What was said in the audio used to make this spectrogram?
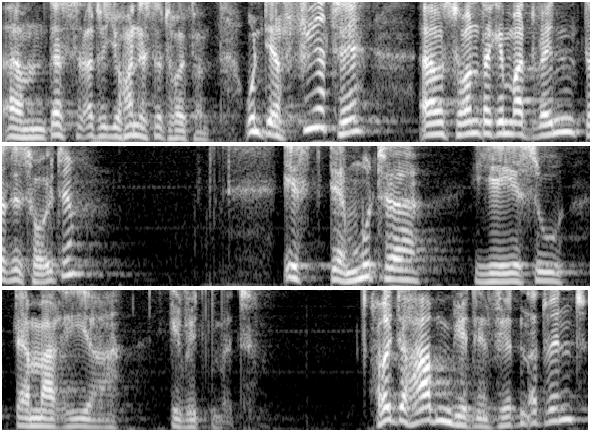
ähm, das ist also Johannes der Täufer. Und der vierte äh, Sonntag im Advent, das ist heute, ist der Mutter Jesu, der Maria, gewidmet. Heute haben wir den vierten Advent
